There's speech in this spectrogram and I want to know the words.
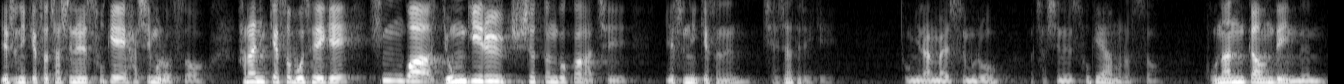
예수님께서 자신을 소개하심으로써 하나님께서 모세에게 힘과 용기를 주셨던 것과 같이 예수님께서는 제자들에게 동일한 말씀으로 자신을 소개함으로써 고난 가운데 있는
